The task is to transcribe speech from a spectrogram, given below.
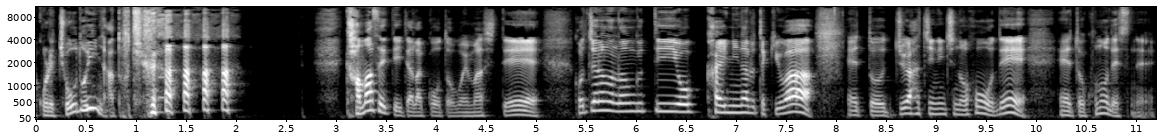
これちょうどいいなと思って噛ませていただこうと思いまして、こちらのロングティーを買いになるときは、えっと、18日の方で、えっと、このですね、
